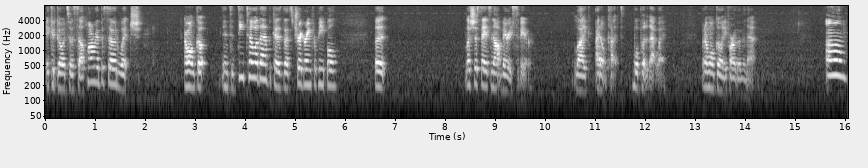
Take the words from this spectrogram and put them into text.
it could go into a self-harm episode, which I won't go into detail with that because that's triggering for people. But let's just say it's not very severe. Like, I don't cut. We'll put it that way. But I won't go any farther than that. Um,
